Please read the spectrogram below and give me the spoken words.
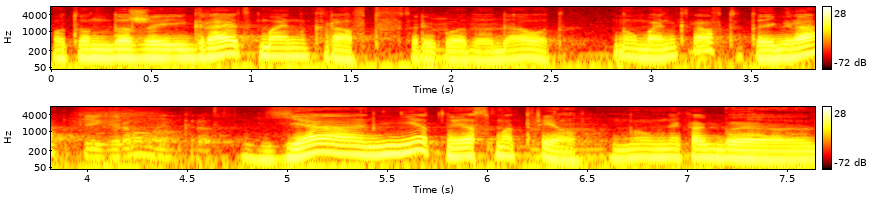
Вот он даже играет в Minecraft в три года, да, вот. Ну, Minecraft это игра, Ты играл в Minecraft? я нет, но я смотрел. Ну, у меня как бы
